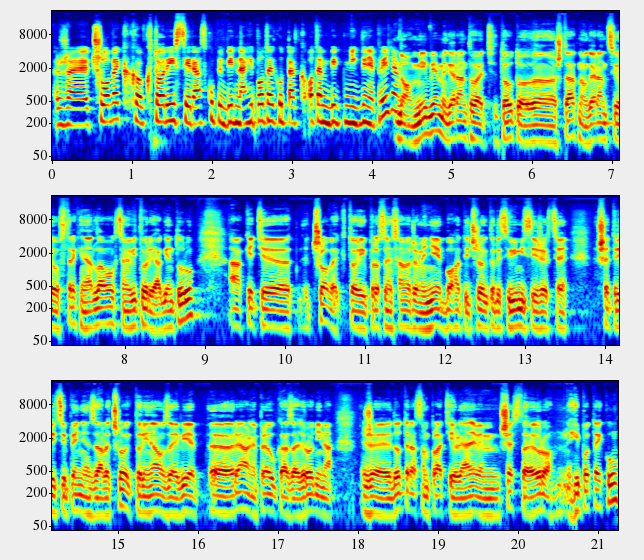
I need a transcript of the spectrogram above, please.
Že človek, ktorý si raz kúpi byt na hypotéku, tak o ten byt nikdy nepríde? No, my vieme garantovať touto e, štátnou garanciou strechy nad hlavou, chceme vytvoriť agentúru a keď e, človek, ktorý prosím samozrejme nie je bohatý človek, ktorý si vymyslí, že chce šetriť si peniaze, ale človek, ktorý naozaj vie reálne preukázať rodina, že doteraz som platil, ja neviem, 600 eur hypotéku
